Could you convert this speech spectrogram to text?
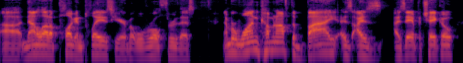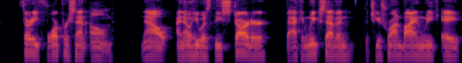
uh, not a lot of plug and plays here, but we'll roll through this. Number one, coming off the bye, is Isiah Pacheco, 34% owned. Now, I know he was the starter back in week seven. The Chiefs were on bye in week eight.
